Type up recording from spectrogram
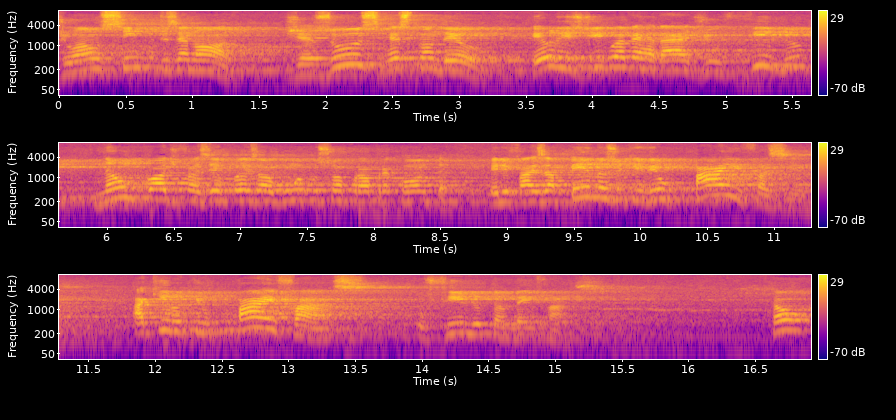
João 5,19 Jesus respondeu: Eu lhes digo a verdade, o filho não pode fazer coisa alguma por sua própria conta, ele faz apenas o que vê o pai fazer. Aquilo que o pai faz, o filho também faz. Então,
